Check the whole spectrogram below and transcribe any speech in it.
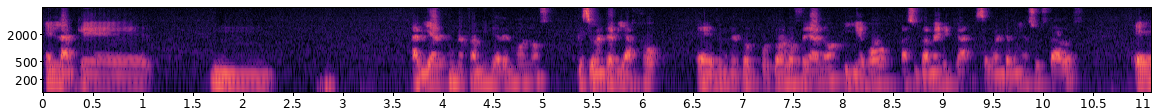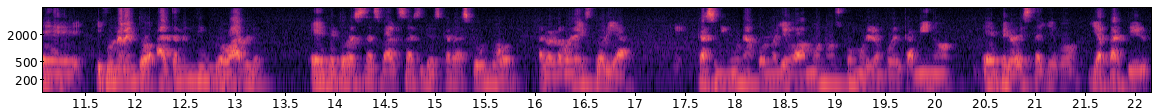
en la que mm, había una familia de monos que seguramente viajó eh, por todo el océano y llegó a Sudamérica, seguramente muy asustados. Eh, y fue un evento altamente improbable. Eh, de todas esas balsas y descargas que hubo a lo largo de la historia, casi ninguna o no llegó a monos o murieron por el camino, pero esta llegó y a partir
